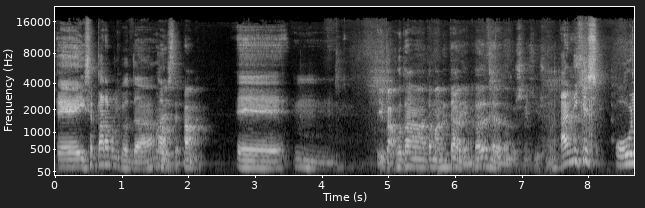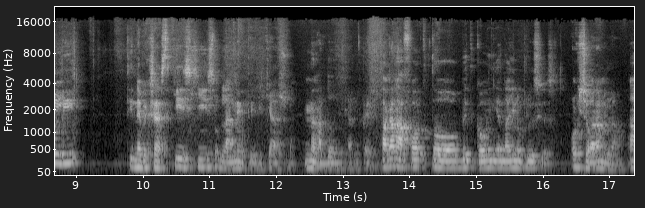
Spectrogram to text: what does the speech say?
Ε, είσαι πάρα πολύ κοντά. Ορίστε, πάμε. Ε, μ, Είπα εγώ τα, τα μανιτάρια, μετά δεν θέλετε να το συνεχίσουμε. αν είχες όλη την επεξεργαστική ισχύ στον πλανήτη δικιά σου, Ναι. Αντώνη Καλυπέρη. Θα έκανα fork το bitcoin για να γίνω πλούσιος. Όχι σοβαρά μιλάω. Α,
